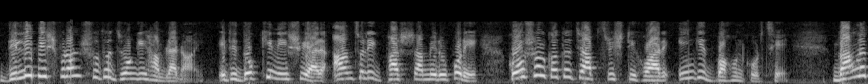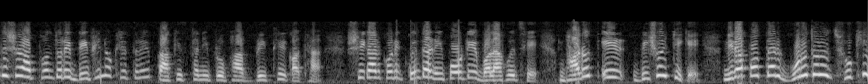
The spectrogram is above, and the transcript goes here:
দিল্লি বিস্ফোরণ শুধু জঙ্গি হামলা নয়, এটি দক্ষিণ এশিয়ার আঞ্চলিক ভারসাম্যের উপরে কৌশলগত চাপ সৃষ্টি হওয়ার ইঙ্গিত বহন করছে। বাংলাদেশের অভ্যন্তরে বিভিন্ন ক্ষেত্রে পাকিস্তানি প্রভাব বৃদ্ধির কথা স্বীকার করে গোয়েন্দা রিপোর্টে বলা হয়েছে, ভারত এর বিষয়টিকে নিরাপত্তার গুরুতর ঝুঁকি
